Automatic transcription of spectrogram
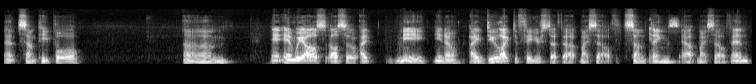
Uh, some people, um, and, and we also also I me, you know, I do like to figure stuff out myself, some Yeah. things out myself. And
